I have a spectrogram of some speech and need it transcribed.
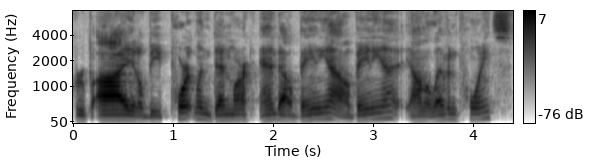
Group I, it'll be Portugal, Denmark, and Albania. Albania on 11 points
